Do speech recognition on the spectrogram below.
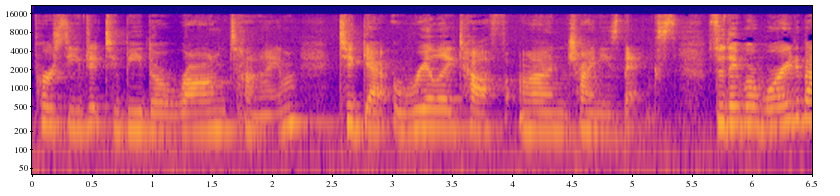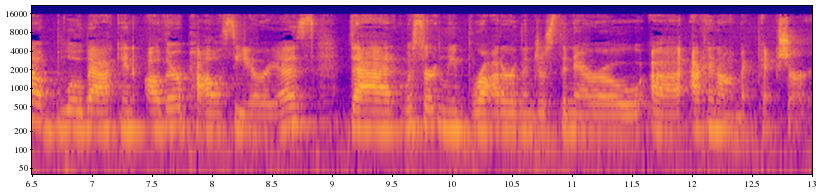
perceived it to be the wrong time to get really tough on Chinese banks. So they were worried about blowback in other policy areas that was certainly broader than just the narrow uh, economic picture.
